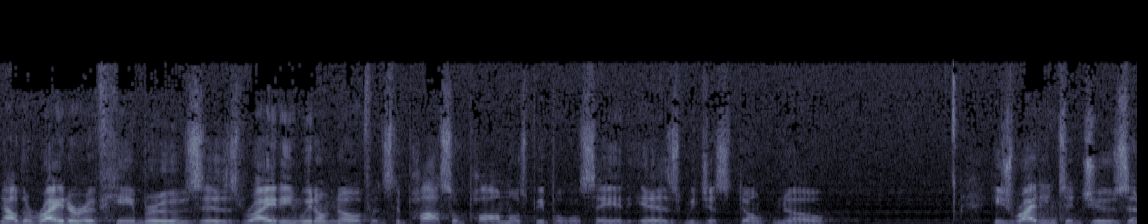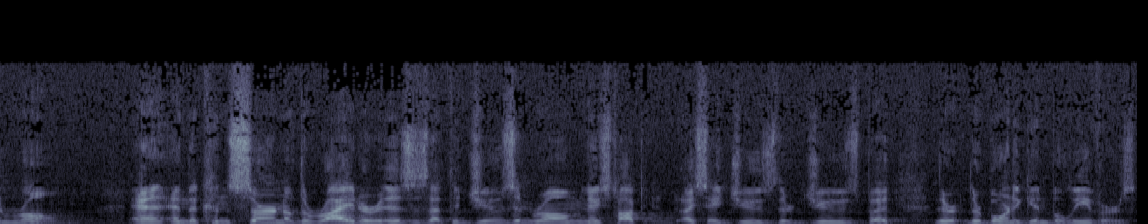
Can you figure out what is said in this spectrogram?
Now, the writer of Hebrews is writing, we don't know if it's the Apostle Paul. Most people will say it is, we just don't know. He's writing to Jews in Rome. And, and the concern of the writer is, is that the Jews in Rome, and he's talked, I say Jews, they're Jews, but they're, they're born again believers.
